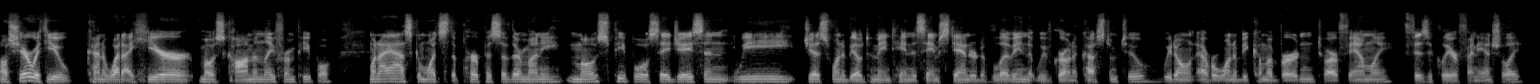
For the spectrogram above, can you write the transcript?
I'll share with you kind of what I hear most commonly from people. When I ask them what's the purpose of their money, most people will say, Jason, we just want to be able to maintain the same standard of living that we've grown accustomed to. We don't ever want to become a burden to our family, physically or financially.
